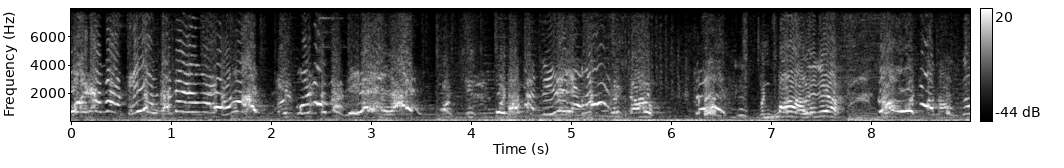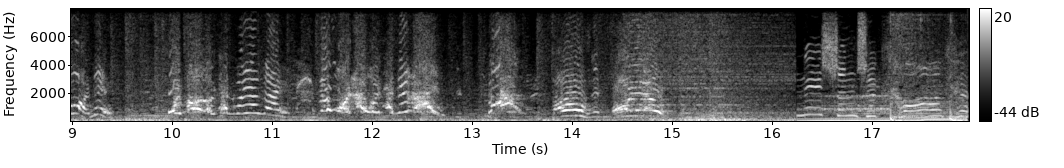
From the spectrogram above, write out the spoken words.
คุณทำแบบนี้กับฉันได้ยังไงฮะคุณทำแบบนี้ได้ยังไงคุณทำแบบนี้ได้ยังไงเจ้ามันบ้าเลยเนี่ยก็คุณทำมันก่อนนี่คุณบอกกับฉันว่ายังไงแล้วคุณทำกับฉันยังไง เอาพอแล้ว นี่ฉันจะขอแค่เพื่อน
